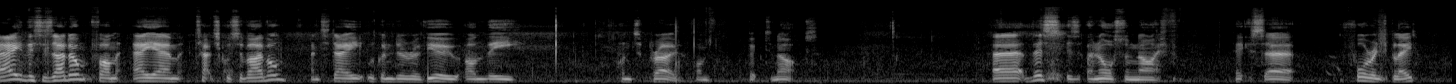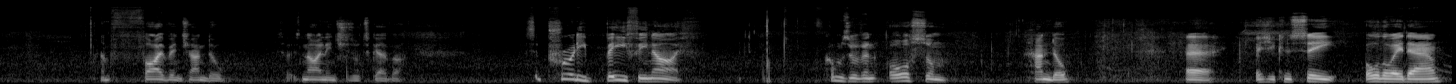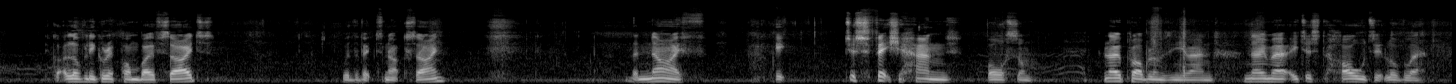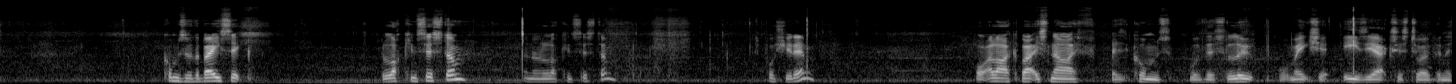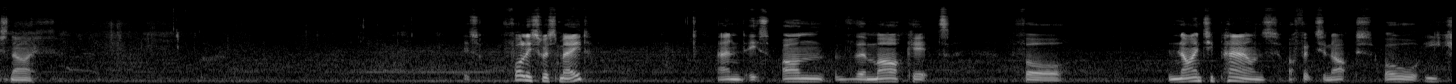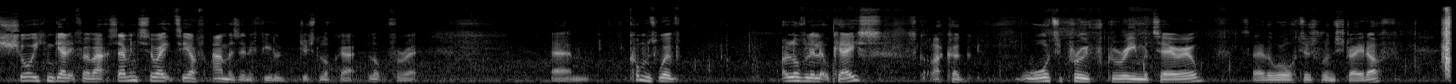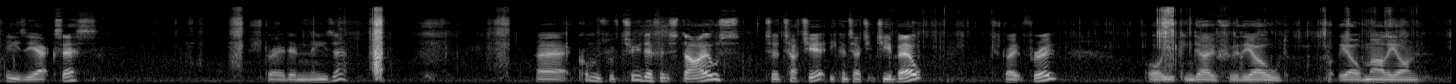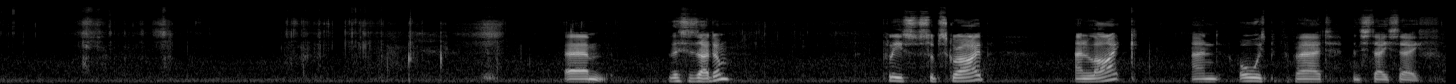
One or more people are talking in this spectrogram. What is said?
Hey, this is Adam from AM Tactical Survival, and today we're going to do a review on the Hunter Pro from Victorinox. Uh, this is an awesome knife. It's a 4 inch blade and 5 inch handle, so it's 9 inches altogether. It's a pretty beefy knife. Comes with an awesome handle. Uh, as you can see, all the way down, got a lovely grip on both sides with the Victorinox sign. The knife, it just fits your hand awesome. No problems in your hand. No, it just holds it lovely. Comes with a basic locking system and unlocking system. Just push it in. What I like about this knife is it comes with this loop what makes it easy access to open this knife. It's fully Swiss made and it's on the market for 90 pounds off Victorinox or you sure you can get it for about 70 to 80 off Amazon if you just look at look for it. Um, comes with a lovely little case. It's got like a waterproof green material so the waters run straight off. Easy access. Straight in and easy uh, comes with two different styles to attach it. You can attach it to your belt straight through or you can go through the old put the old MOLLE on. Um, this is Adam. Please subscribe and like and always be prepared and stay safe.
